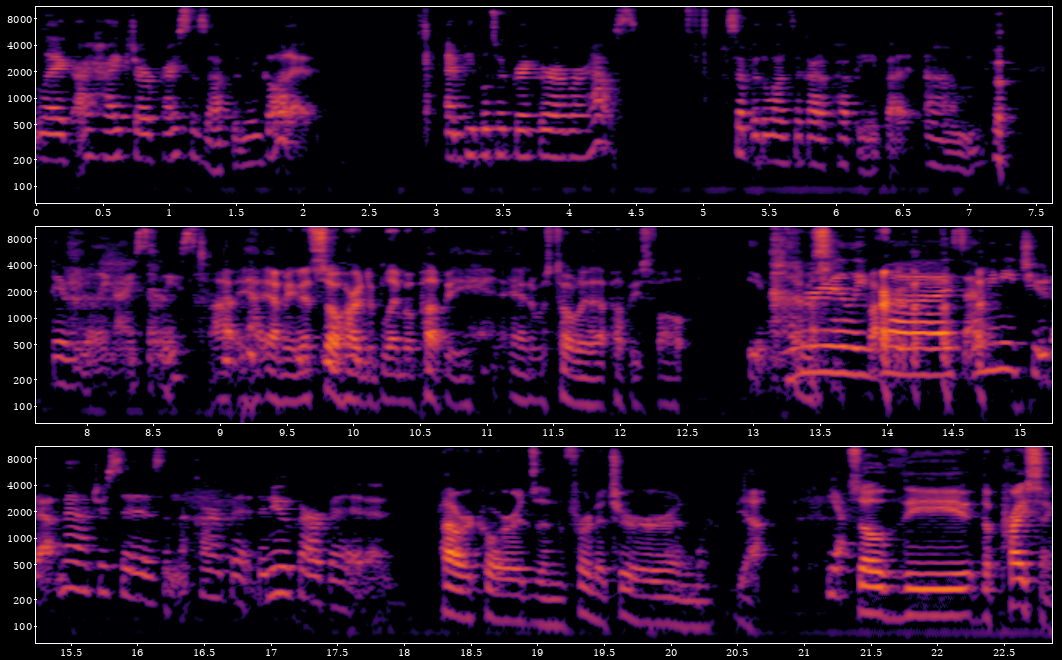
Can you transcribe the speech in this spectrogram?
like I hiked our prices up, and we got it. And people took great care of our house, except for the ones that got a puppy, but um, they were really nice at least. I, I mean, it's so hard to blame a puppy, and it was totally that puppy's fault. It It really was. I mean, he chewed up mattresses and the carpet, the new carpet, and Power cords and furniture, and yeah. Yeah. So the the pricing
